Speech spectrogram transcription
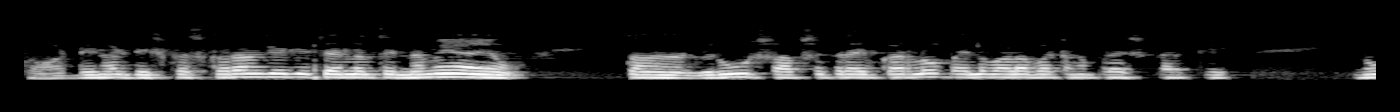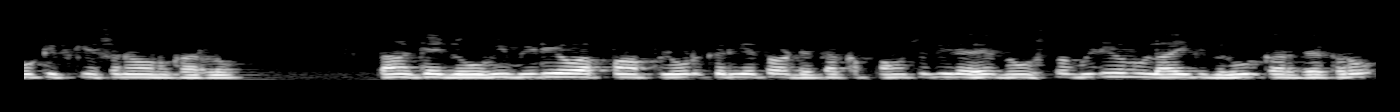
ਤੁਹਾਡੇ ਨਾਲ ਡਿਸਕਸ ਕਰਾਂਗੇ। ਜੇ ਚੈਨਲ ਤੇ ਨਵੇਂ ਆਏ ਹੋ, ਤਾਂ ਜ਼ਰੂਰ ਸਬਸਕ੍ਰਾਈਬ ਕਰ ਲਓ ਬੈਲ ਵਾਲਾ ਬਟਨ ਪ੍ਰੈਸ ਕਰਕੇ ਨੋਟੀਫਿਕੇਸ਼ਨ ਔਨ ਕਰ ਲਓ, ਤਾਂ ਕਿ ਜੋ ਵੀ ਵੀਡੀਓ ਆਪਾਂ ਅਪਲੋਡ ਕਰੀਏ, ਤੁਹਾਡੇ ਤੱਕ ਪਹੁੰਚਦੀ ਰਹੇ। ਦੋਸਤੋ, ਵੀਡੀਓ ਨੂੰ ਲਾਈਕ ਜ਼ਰੂਰ ਕਰ ਦਿਆ ਕਰੋ।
